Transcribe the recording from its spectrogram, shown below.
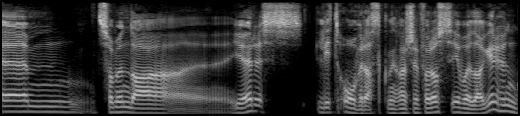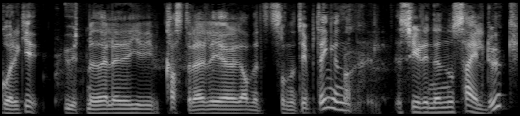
um, som hun da eh, gjør, litt overraskende kanskje for oss i våre dager, hun går ikke ut med det eller kaster det eller gjør andre sånne type ting. Hun syr det inn i noe seilduk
